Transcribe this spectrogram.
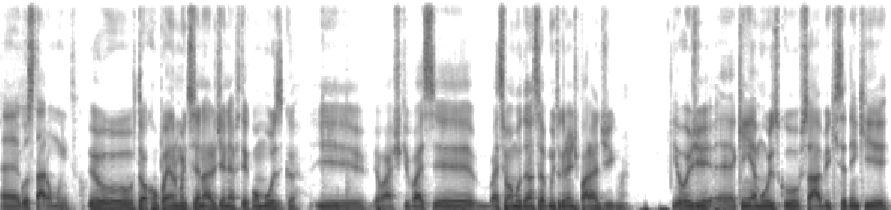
é, gostaram muito? Eu tô acompanhando muito o cenário de NFT com música e eu acho que vai ser, vai ser uma mudança muito grande de paradigma. E hoje, é, quem é músico sabe que você tem que.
